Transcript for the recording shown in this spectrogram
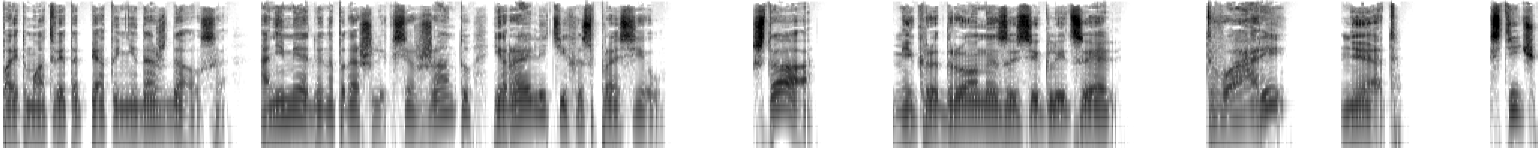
поэтому ответа пятый не дождался. Они медленно подошли к сержанту, и Райли тихо спросил. «Что?» «Микродроны засекли цель». «Твари?» «Нет». Стич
